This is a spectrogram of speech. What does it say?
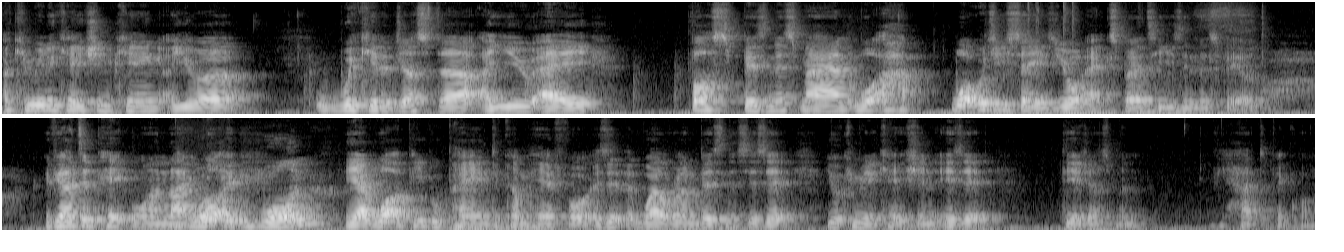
a communication king? Are you a wicked adjuster? Are you a boss businessman? What What would you say is your expertise in this field? If you had to pick one, like what? one? Yeah, what are people paying to come here for? Is it the well-run business? Is it your communication? Is it the adjustment? If you had to pick one.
